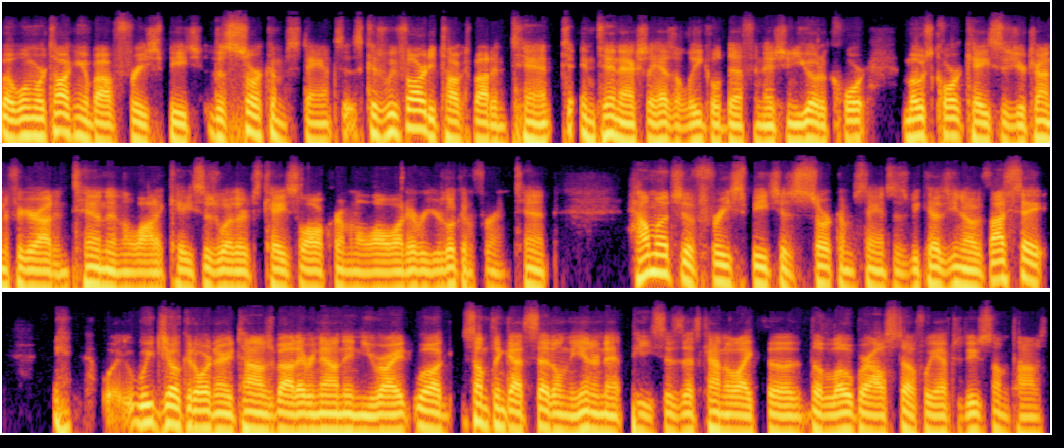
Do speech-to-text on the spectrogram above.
But when we're talking about free speech, the circumstances, because we've already talked about intent. Intent actually has a legal definition. You go to court, most court cases, you're trying to figure out intent in a lot of cases, whether it's case law, criminal law, whatever, you're looking for intent how much of free speech is circumstances? Because, you know, if I say, we joke at ordinary times about every now and then you write, well, something got said on the internet pieces. That's kind of like the, the lowbrow stuff we have to do sometimes.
